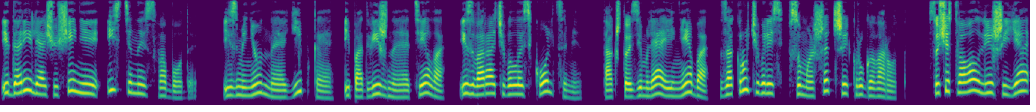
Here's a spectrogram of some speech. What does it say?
и дарили ощущение истинной свободы. Измененное гибкое и подвижное тело изворачивалось кольцами, так что земля и небо закручивались в сумасшедший круговорот. Существовал лишь я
